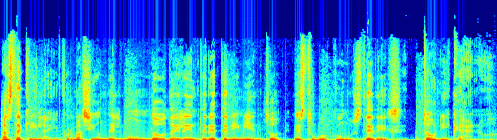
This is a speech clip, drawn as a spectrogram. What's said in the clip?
Hasta aquí la información del mundo del entretenimiento. Estuvo con ustedes Tony Cano.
